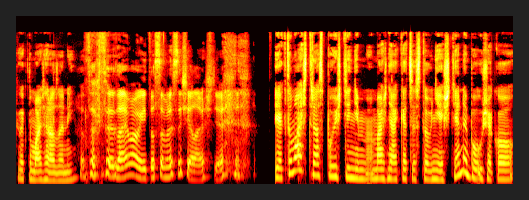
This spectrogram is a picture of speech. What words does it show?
tak to máš hrazený. Tak to je zajímavý, to jsem neslyšela ještě. Jak to máš třeba s pojištěním? Máš nějaké cestovní ještě, nebo už jako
